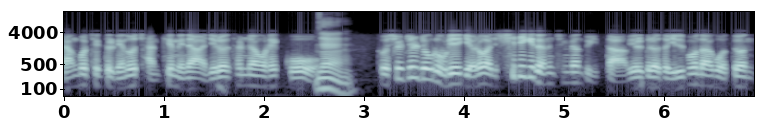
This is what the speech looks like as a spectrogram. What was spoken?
양보책들 내놓지 않겠느냐 이런 설명을 했고 네. 또 실질적으로 우리에게 여러 가지 실익이 되는 측면도 있다. 예를 들어서 일본하고 어떤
